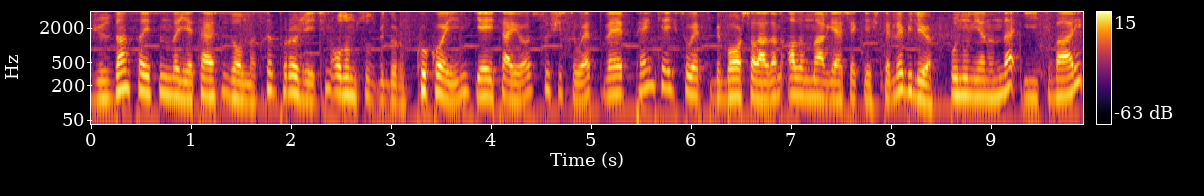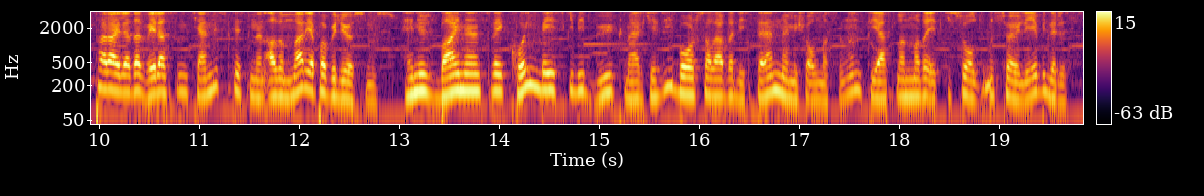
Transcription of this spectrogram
cüzdan sayısında yetersiz olması proje için olumsuz bir durum. KuCoin, Gate.io, SushiSwap ve PancakeSwap gibi borsalardan alımlar gerçekleştirilebiliyor. Bunun yanında itibari parayla da Velas'ın kendi sitesinden alımlar yapabiliyorsunuz. Henüz Binance ve Coinbase gibi büyük merkezi borsalarda listelenmemiş olmasının fiyatlanmada etkisi olduğunu söyleyebiliriz.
